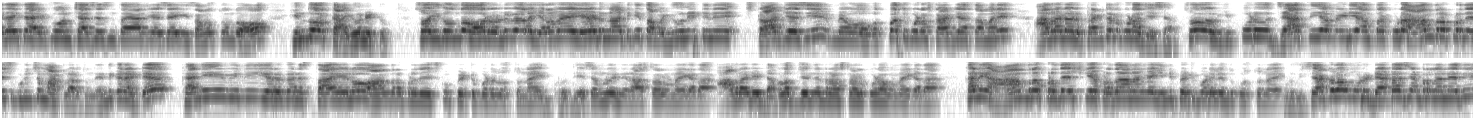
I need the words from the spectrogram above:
ఏదైతే ఐఫోన్ చాసెస్ తయారు చేసే ఈ సంస్థ ఉందో హిందోల్కా యూనిట్. సో ఇది ఉందో రెండు వేల ఇరవై ఏడు నాటికి తమ యూనిట్ని స్టార్ట్ చేసి మేము ఉత్పత్తి కూడా స్టార్ట్ చేస్తామని ఆల్రెడీ వాళ్ళు ప్రకటన కూడా చేశారు. సో ఇప్పుడు జాతీయ మీడియా అంతా కూడా ఆంధ్రప్రదేశ్ గురించి మాట్లాడుతుంది. ఎందుకంటే కనీ విని ఎరుగని స్థాయిలో ఆంధ్రప్రదేశ్కు పెట్టుబడులు వస్తున్నాయి. ఇప్పుడు దేశంలో ఇన్ని రాష్ట్రాలు ఉన్నాయి కదా. ఆల్రెడీ డెవలప్ చెందిన రాష్ట్రాలు కూడా ఉన్నాయి కదా. కానీ ఆంధ్రప్రదేశ్కే ప్రధానంగా ఇన్ని పెట్టుబడులు ఎందుకు వస్తున్నాయి? ఇప్పుడు విశాఖలో మూడు డేటా సెంటర్లు అనేది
